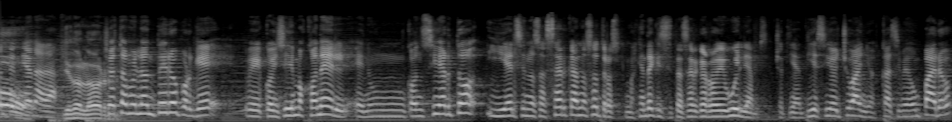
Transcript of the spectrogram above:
Oh, entendía nada. qué dolor. Yo esto me lo entero porque eh, coincidimos con él en un concierto y él se nos acerca a nosotros. Imagínate que se te acerca Robbie Williams. Yo tenía 18 años, casi me da un paro.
